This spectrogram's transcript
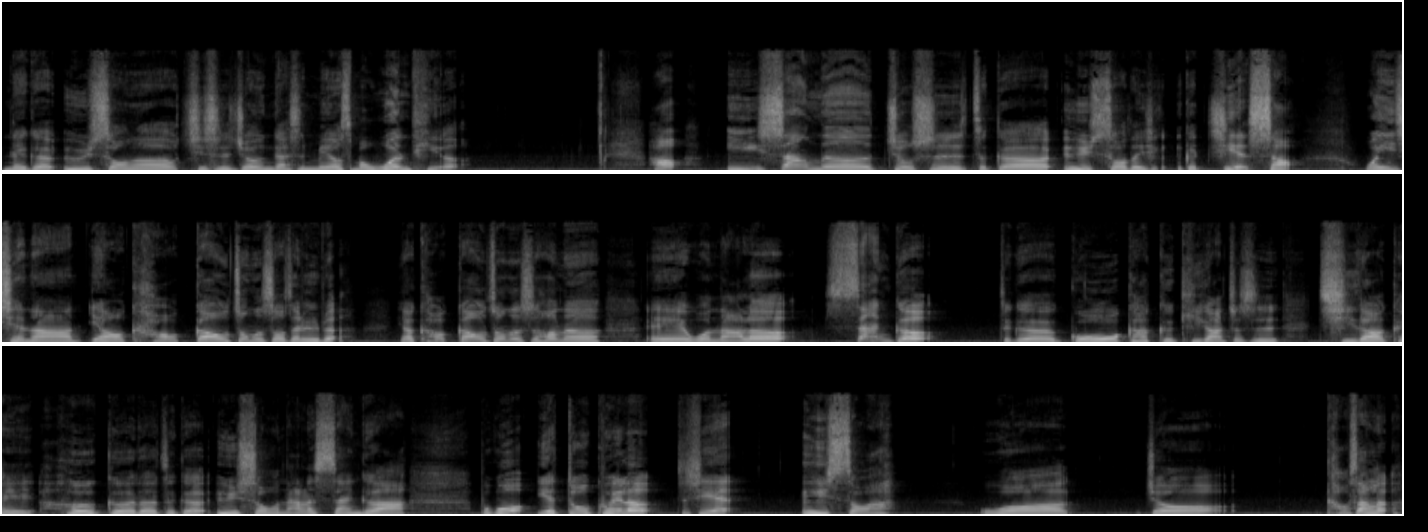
那个玉手呢，其实就应该是没有什么问题了。好，以上呢就是这个玉手的一个一个介绍。我以前呢要考高中的时候，在日本要考高中的时候呢，诶，我拿了三个这个国考 Kika，就是祈祷可以合格的这个玉手，我拿了三个啊。不过也多亏了这些玉手啊，我就考上了，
